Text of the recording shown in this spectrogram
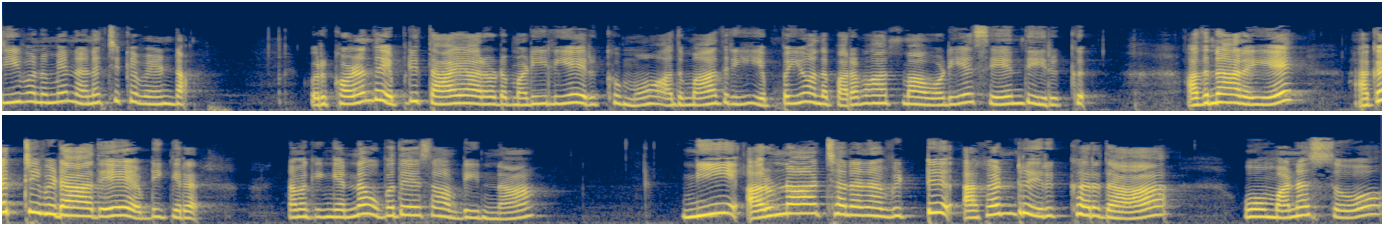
ஜீவனுமே நினச்சிக்க வேண்டாம். ஒரு குழந்தை எப்படி தாயாரோட மடியிலேயே இருக்குமோ அது மாதிரி எப்பயும் அந்த பரமாத்மாவோடையே சேர்ந்து இருக்கு. அதனாலேயே அகற்றி விடாதே அப்படிங்கிறார். நமக்கு இங்கே என்ன உபதேசம் அப்படின்னா நீ அருணாச்சலனை விட்டு அகன்று இருக்கிறதா உன் மனசோ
